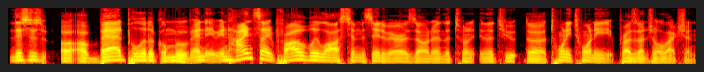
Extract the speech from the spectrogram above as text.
this is a, a, bad political move, and in hindsight, probably lost him the state of Arizona in the 20, in the, two, the 2020 presidential election.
